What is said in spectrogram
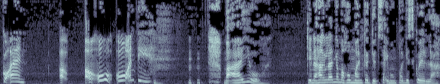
Kuan, ah, ah, oo, oo, auntie. Maayo. Kinahanglan nga mahuman ka gyud sa imong pag-eskwela.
